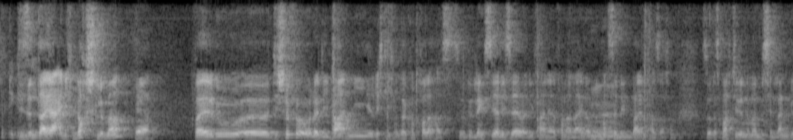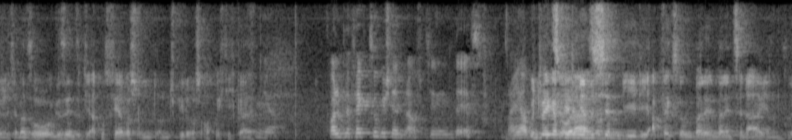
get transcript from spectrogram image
hab die die sind da ja eigentlich noch schlimmer, Ja. weil du äh, die Schiffe oder die Bahn nie richtig unter Kontrolle hast. So, du lenkst die ja nicht selber, die fahren ja von alleine und du machst dann nebenbei ein paar Sachen. So, das macht die dann immer ein bisschen langwierig. Aber so gesehen sind die atmosphärisch und, und spielerisch auch richtig geil. Ja. Vor allem perfekt zugeschnitten auf den DS. Naja, Wind Waker so, fehlt oder? mir ein Also, bisschen die, die Abwechslung bei den, bei den Szenarien. So.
